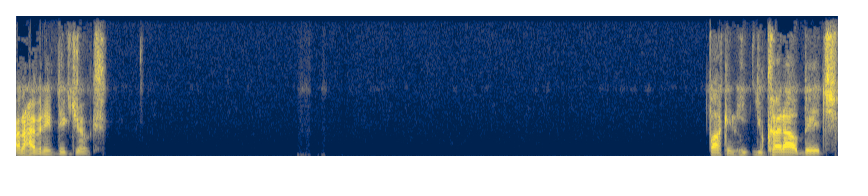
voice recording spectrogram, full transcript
I don't have any dick jokes. Fucking, he, you cut out, bitch.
